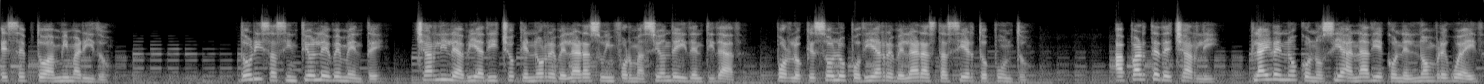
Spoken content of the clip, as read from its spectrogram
excepto a mi marido. Doris asintió levemente, Charlie le había dicho que no revelara su información de identidad, por lo que solo podía revelar hasta cierto punto. Aparte de Charlie, Claire no conocía a nadie con el nombre Wade,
